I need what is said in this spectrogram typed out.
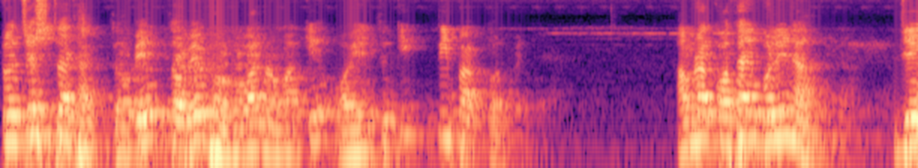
প্রচেষ্টা থাকতে হবে, তবে ভগবান আমাকে অহেতুকি কৃপা করবেন। আমরা কথায় বলি না যে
